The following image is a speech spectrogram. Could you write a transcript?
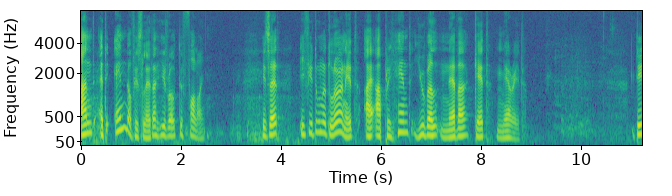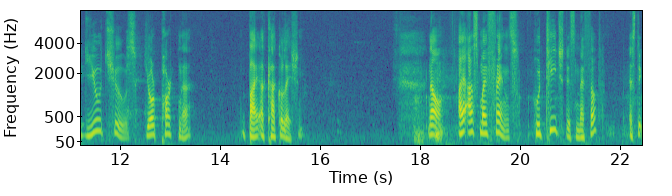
And at the end of his letter, he wrote the following. He said, if you do not learn it, I apprehend you will never get married. Did you choose your partner by a calculation? Now, I asked my friends who teach this method as the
